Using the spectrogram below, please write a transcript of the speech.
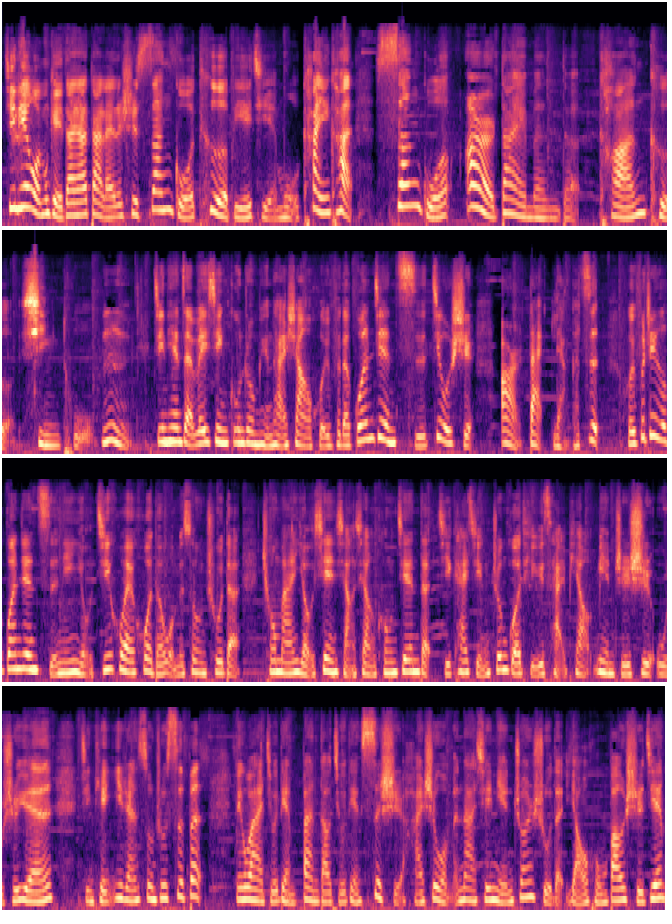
今天我们给大家带来的是三国特别节目，看一看三国二代们的坎坷星途。嗯，今天在微信公众平台上回复的关键词就是“二代”两个字。回复这个关键词，您有机会获得我们送出的充满有限想象空间的即开型中国体育彩票，面值是五十元。今天依然送出四份。另外，九点半到九点四十还是我们那些年专属的摇红包时间。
